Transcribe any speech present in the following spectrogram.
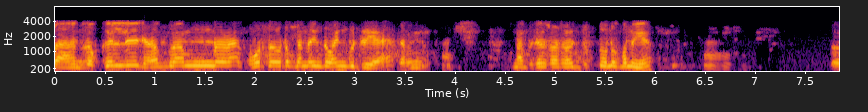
ᱵᱟᱝ ᱞᱳᱠᱟᱞ ᱡᱷᱟᱲᱜᱨᱟᱢ ᱨᱮᱱᱟᱜ ᱠᱷᱚᱵᱚᱨ ᱫᱚ ᱚᱰᱚᱠ ᱠᱟᱱᱟ ᱤᱧ ᱫᱚ ᱵᱟᱹᱧ ᱵᱩᱡᱽ ᱫᱟᱲᱮᱭᱟᱜᱼᱟ ᱠᱟᱨᱚᱱ ᱚᱱᱟ ᱵᱤᱫᱷᱟᱱ ᱥᱚᱵᱷᱟ ᱥᱚᱸᱜᱮ ᱡᱩᱠᱛᱚ ᱩᱱᱟᱹᱜ ᱵᱟᱹᱱᱩᱧᱟ હં હં તો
